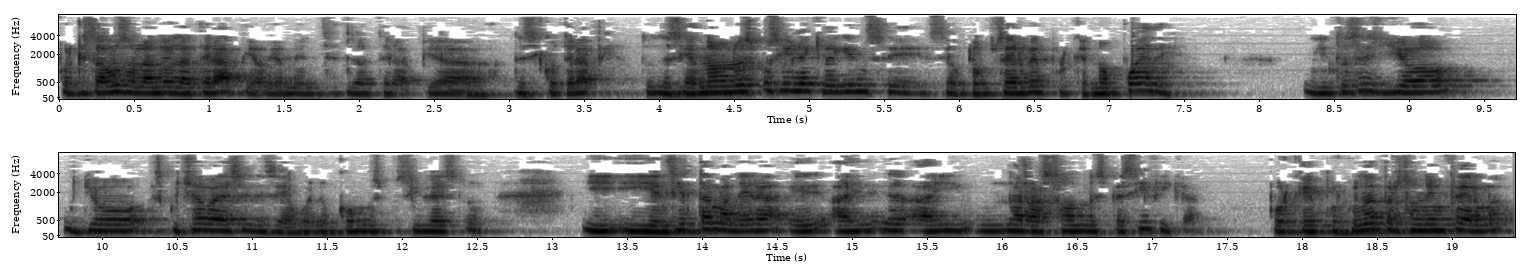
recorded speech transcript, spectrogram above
Porque estábamos hablando de la terapia, obviamente, de la terapia, de psicoterapia. Entonces decían, no, no es posible que alguien se, se autoobserve porque no puede. Y entonces yo, yo escuchaba eso y decía, bueno, ¿cómo es posible esto? Y, en cierta manera eh, hay, una razón específica. ¿Por qué? Porque una persona enferma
